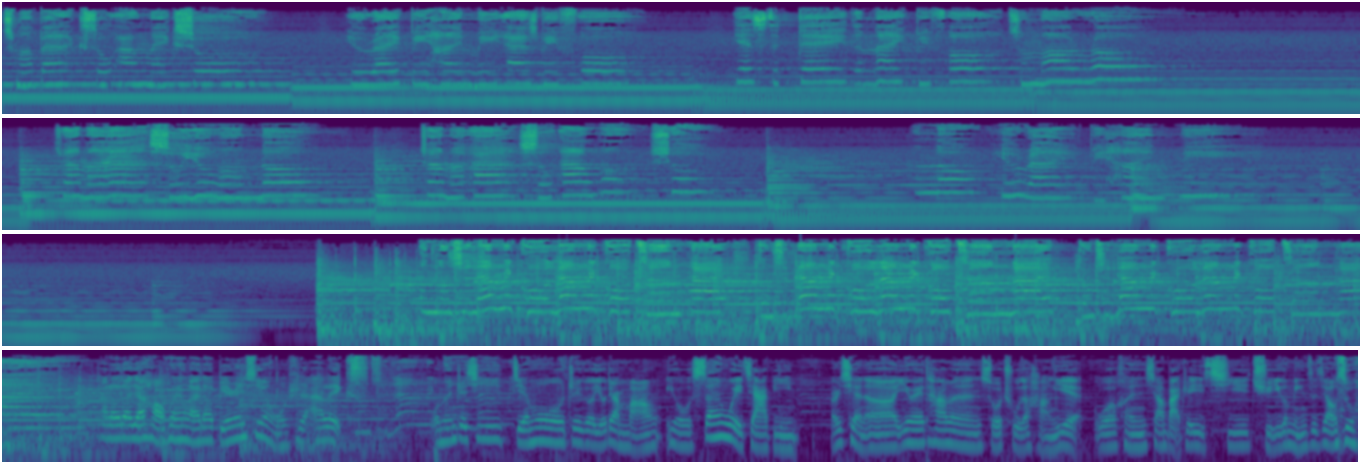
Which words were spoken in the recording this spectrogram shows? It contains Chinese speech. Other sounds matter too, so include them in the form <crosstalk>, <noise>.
watch my back so I make sure you're right behind me as before. Yesterday, 好，欢迎来到别人性，我是 Alex。我们这期节目这个有点忙，有三位嘉宾，而且呢，因为他们所处的行业，我很想把这一期取一个名字叫做《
